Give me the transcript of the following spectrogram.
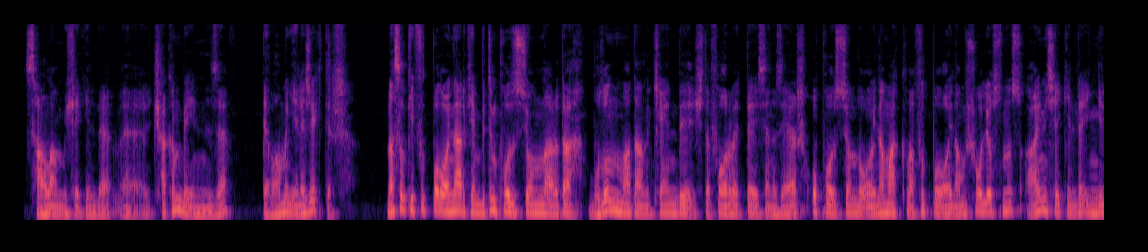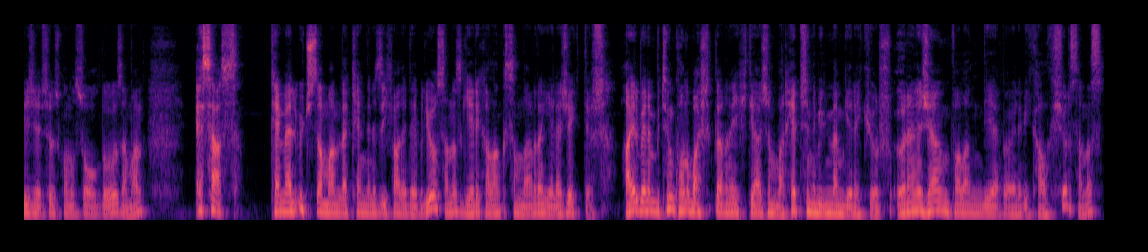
sağlam bir şekilde e, çakın beyninize devamı gelecektir. Nasıl ki futbol oynarken bütün pozisyonlarda bulunmadan kendi işte forvetteyseniz eğer o pozisyonda oynamakla futbol oynamış oluyorsunuz. Aynı şekilde İngilizce söz konusu olduğu zaman esas temel 3 zamanla kendinizi ifade edebiliyorsanız geri kalan kısımlarda gelecektir. Hayır benim bütün konu başlıklarına ihtiyacım var. Hepsini bilmem gerekiyor. Öğreneceğim falan diye böyle bir kalkışırsanız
